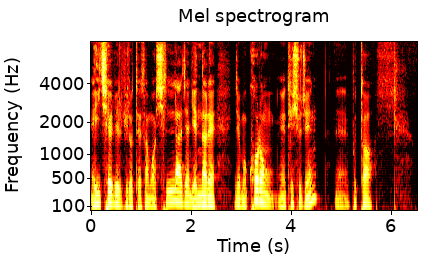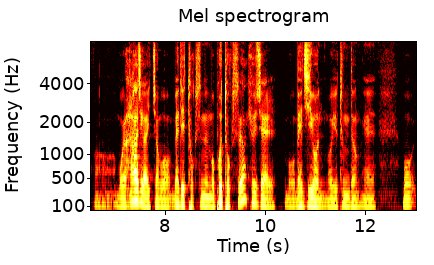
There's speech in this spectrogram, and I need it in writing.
HLB를 비롯해서 뭐 신라젠 옛날에 이제 뭐 코롱 예, 티슈진부터 어, 뭐 여러 가지가 있죠. 뭐 메디톡스는 뭐 보톡스, 휴젤, 뭐 메지온 뭐 등등 예, 뭐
